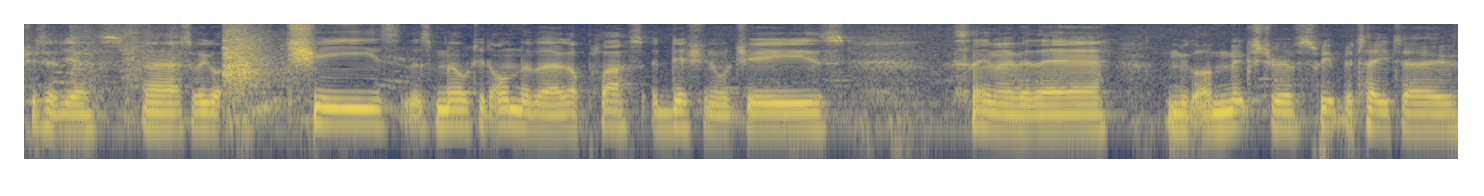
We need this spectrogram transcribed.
She said yes. Uh, so we got cheese that's melted on the burger plus additional cheese. Same over there. And we've got a mixture of sweet potato,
